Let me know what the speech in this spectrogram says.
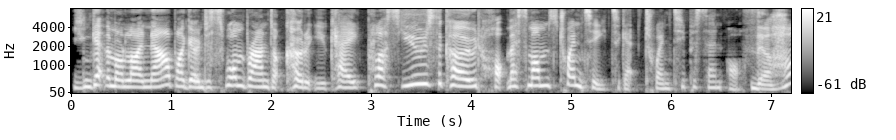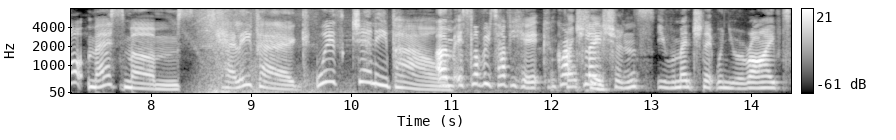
You can get them online now by going to swanbrand.co.uk, plus use the code HotMessMums20 to get 20% off. The Hot Mess Mums, Kelly Pegg with Jenny Powell. Um, it's lovely to have you here. Congratulations. You. were mentioning it when you arrived.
